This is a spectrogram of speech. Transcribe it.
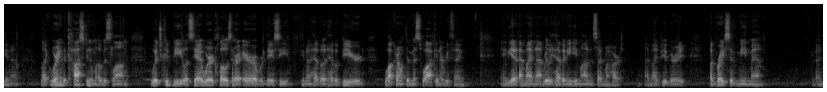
you know, like wearing the costume of Islam, which could be, let's say, I wear clothes that are Arab or Desi, you know, have a have a beard, walk around with the miswak and everything, and yet I might not really have any iman inside my heart. I might be a very abrasive, mean man, right?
